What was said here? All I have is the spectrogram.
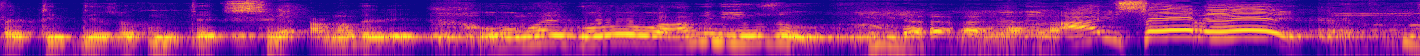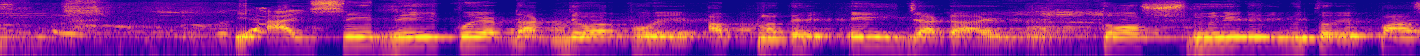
লাইট দিয়ে যখন দেখছে আমাদের ও মাই গো, আমি নি হুজুর আইসে রে! আইসে রে কয়া ডাক দেওয়ার পরে আপনাদের এই জায়গায় দশ মিনিটের ভিতরে পাঁচ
